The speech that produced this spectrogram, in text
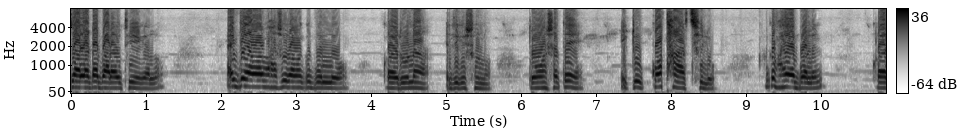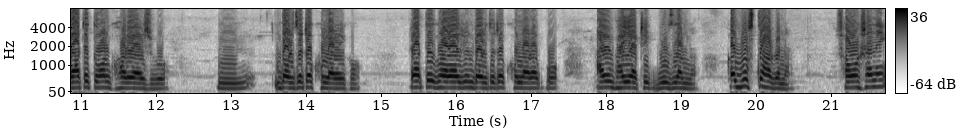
জ্বালাটা বাড়ায় উঠিয়ে গেল। একদিন আমার ভাসুর আমাকে বলল, কয়, রোনা, এদিকে শোনো, তোমার সাথে একটু কথা ছিল। আমাকে ভাইয়া বলেন, কয়, রাতে তোমার ঘরে আসব। দরজাটা খোলা রেখো। রাতে ঘরে আসবেন দরজাটা খোলা রাখব। আমি ভাইয়া ঠিক বুঝলাম না। কয়, বুঝতে হবে না, সমস্যা নেই।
